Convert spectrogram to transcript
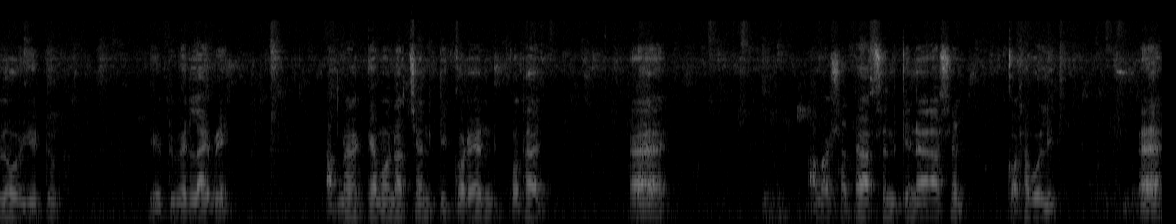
হ্যালো ইউটিউব ইউটিউবের লাইভে আপনারা কেমন আছেন? কি করেন? কোথায়? হ্যাঁ? আমার সাথে আছেন কিনা আসেন, কথা বলি। হ্যাঁ?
